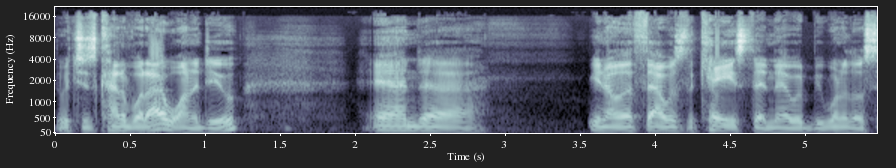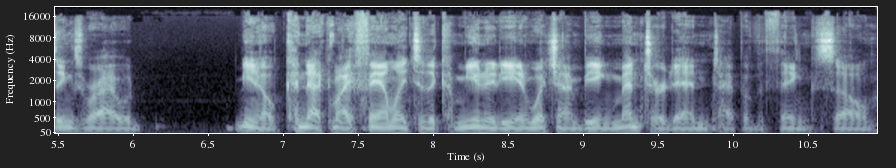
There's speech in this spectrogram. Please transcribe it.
which is kind of what I want to do. And uh, you know, if that was the case, then that would be one of those things where I would, you know, connect my family to the community in which I'm being mentored in, type of a thing. So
